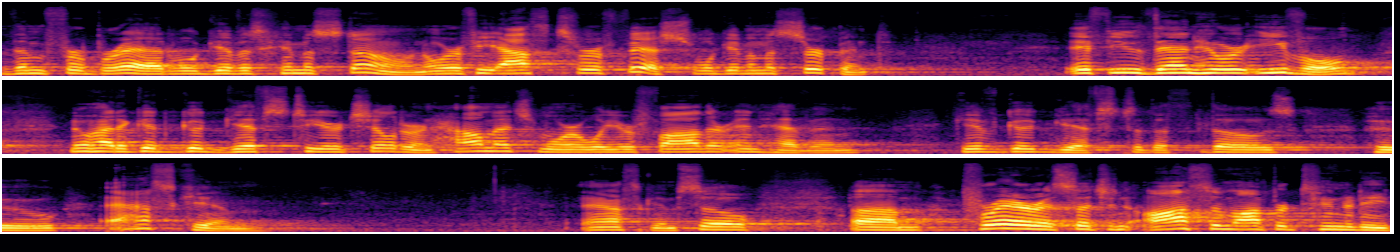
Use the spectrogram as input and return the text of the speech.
them for bread, will give us him a stone? Or if he asks for a fish, we'll give him a serpent? If you then, who are evil, know how to give good gifts to your children, how much more will your Father in heaven give good gifts to the, those who ask him? Ask him. So, um, prayer is such an awesome opportunity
